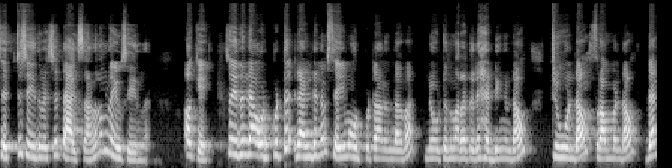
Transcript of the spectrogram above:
set ചെയ്ത് വെച്ച ടാഗ്സ് ആണ് നമ്മൾ യൂസ് ചെയ്യുന്നത്. ഓക്കെ സോ ഇതിന്റെ ഔട്ട്പുട്ട് രണ്ടിനും സെയിം ഔട്ട്പുട്ട് ആണ് ഉണ്ടാവുക. നോട്ട് എന്ന് പറഞ്ഞിട്ട് ഒരു ഹെഡിങ് ഉണ്ടാവും ടു ഉണ്ടാവും ഫ്രം ഉണ്ടാവും ദെൻ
